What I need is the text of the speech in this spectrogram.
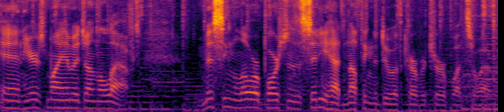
and here's my image on the left. Missing the lower portions of the city had nothing to do with curvature whatsoever.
